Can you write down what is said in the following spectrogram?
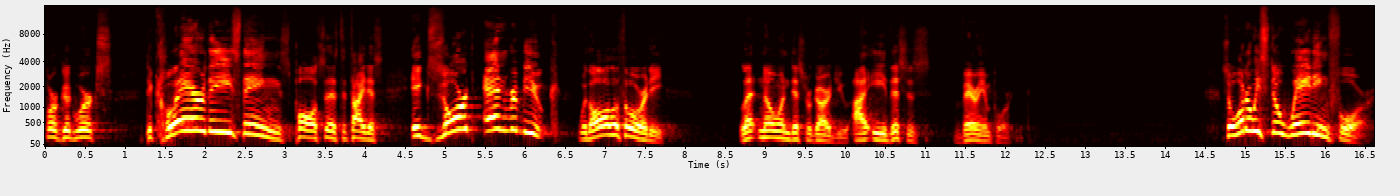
for good works. Declare these things, Paul says to Titus. Exhort and rebuke with all authority. Let no one disregard you, i.e., this is very important. So, what are we still waiting for?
